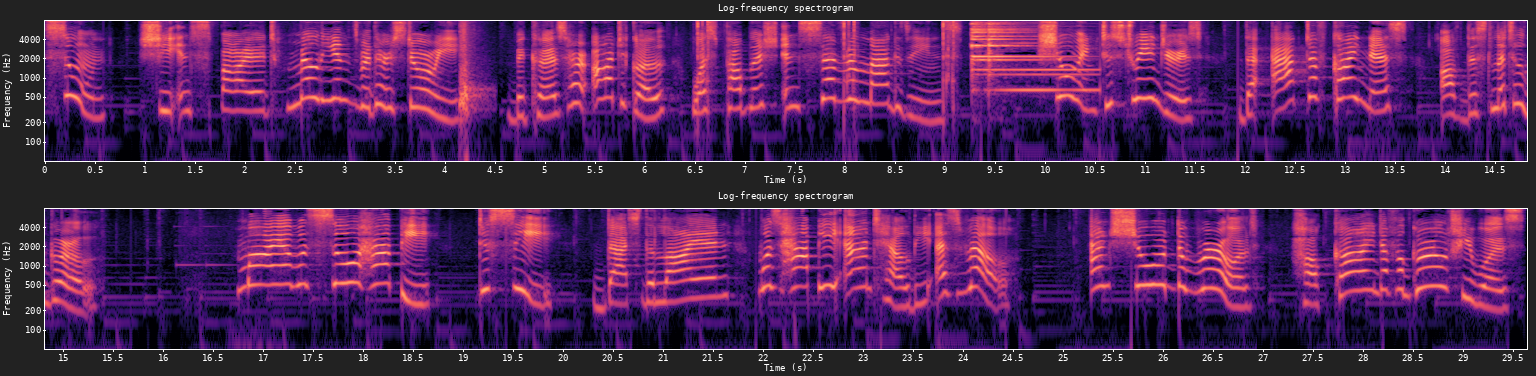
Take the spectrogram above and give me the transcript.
Soon, she inspired millions with her story because her article was published in several magazines, showing to strangers the act of kindness of this little girl. Maya was so happy to see that the lion was happy and healthy as well, and showed the world how kind of a girl she was.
